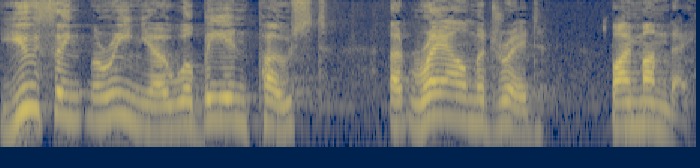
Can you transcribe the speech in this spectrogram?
you think Mourinho will be in post at Real Madrid by Monday?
